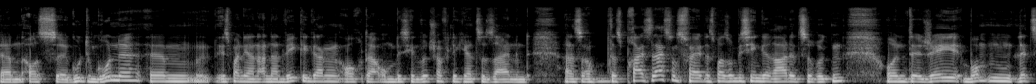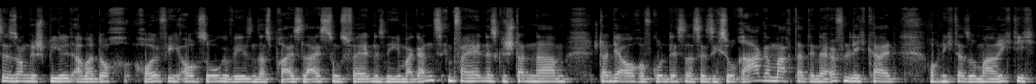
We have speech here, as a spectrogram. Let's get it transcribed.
Ähm, aus äh, gutem Grunde ähm, ist man ja einen anderen Weg gegangen, auch da um ein bisschen wirtschaftlicher zu sein und das, das Preis-Leistungs-Verhältnis mal so ein bisschen gerade zu rücken. Und äh, Jay Bomben letzte Saison gespielt, aber doch häufig auch so gewesen, dass Preis-Leistungs-Verhältnis nicht immer ganz im Verhältnis gestanden haben. Stand ja auch aufgrund dessen, dass er sich so rar gemacht hat in der Öffentlichkeit, auch nicht da so mal richtig,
